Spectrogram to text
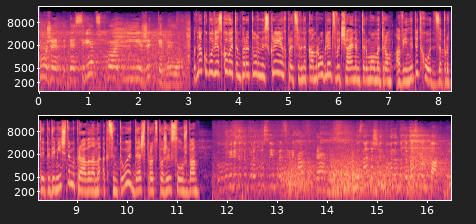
теж де средство і жидке мило. Однак обов'язковий температурний скринінг працівникам роблять звичайним термометром, а він не підходить за протиепідемічними правилами, акцентує Держпродспоживслужба. Ви міряєте температуру своїм працівникам? Так. Ви знаєте, що він повинен бути безконтактний.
